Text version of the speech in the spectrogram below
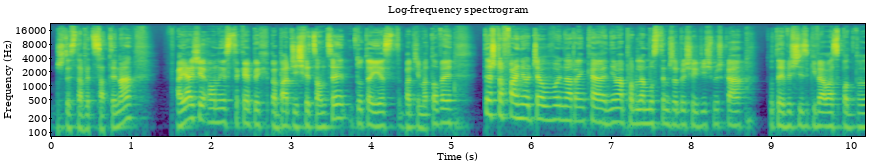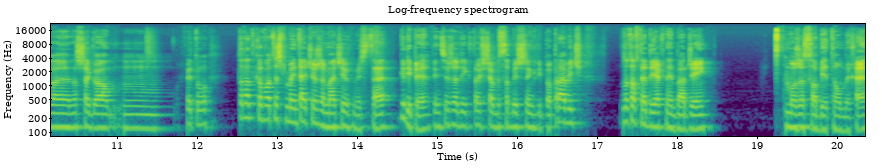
może to jest nawet satyna. W Ayazie on jest tak jakby chyba bardziej świecący, tutaj jest bardziej matowy. Też to fajnie oddziałuje na rękę, nie ma problemu z tym, żeby się gdzieś myszka tutaj wyślizgiwała spod e, naszego mm, chwytu. Dodatkowo też pamiętajcie, że macie w myszce gripy, więc jeżeli ktoś chciałby sobie jeszcze ten grip poprawić, no to wtedy jak najbardziej może sobie tą mychę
